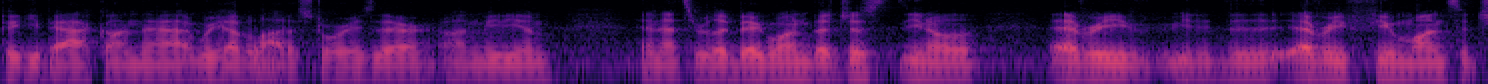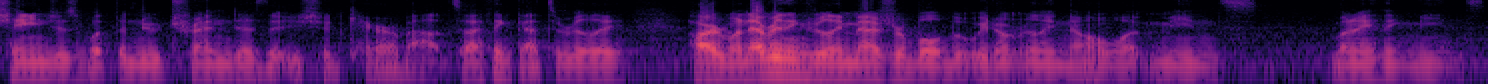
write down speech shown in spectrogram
piggyback on that. We have a lot of stories there on Medium, and that's a really big one. But just you know every every few months it changes what the new trend is that you should care about. So I think that's a really hard one. Everything's really measurable, but we don't really know what means what anything means.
